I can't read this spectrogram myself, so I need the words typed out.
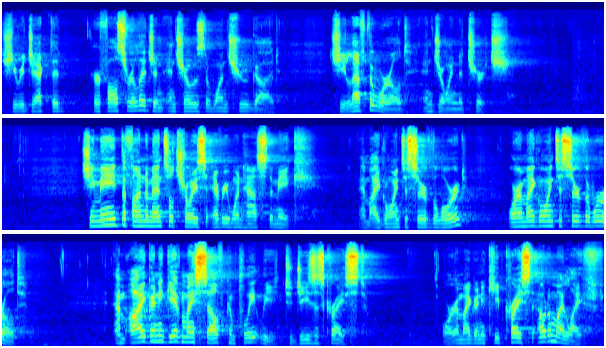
She rejected her false religion and chose the one true God. She left the world and joined the church. She made the fundamental choice everyone has to make Am I going to serve the Lord or am I going to serve the world? Am I going to give myself completely to Jesus Christ? Or am I going to keep Christ out of my life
